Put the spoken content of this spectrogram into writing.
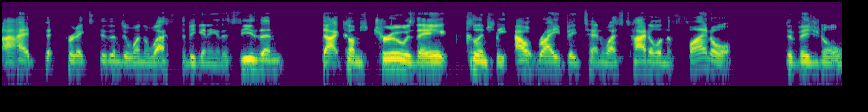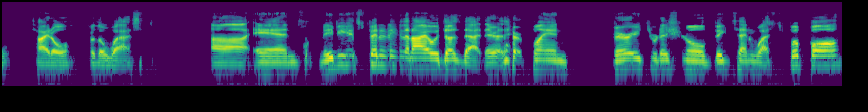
I had predicted them to win the West at the beginning of the season. That comes true as they clinch the outright Big Ten West title and the final divisional title for the West. Uh, and maybe it's fitting that Iowa does that. They're they're playing very traditional Big Ten West football,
